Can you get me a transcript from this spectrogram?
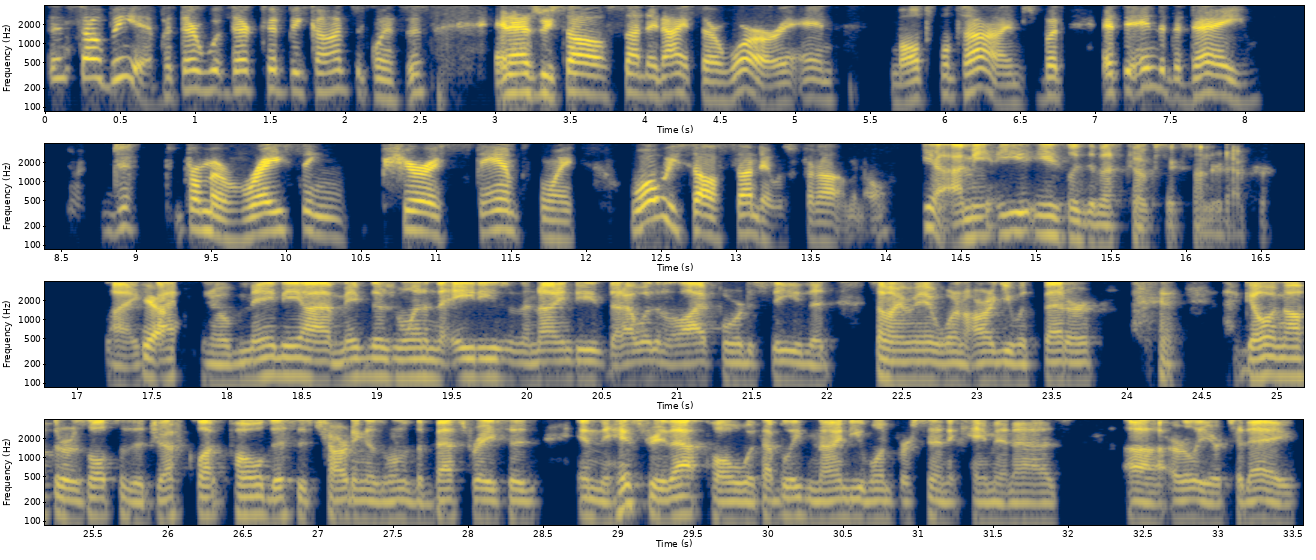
Then so be it. But there there could be consequences, and as we saw Sunday night, there were. And multiple times. But at the end of the day, just from a racing purist standpoint, what we saw Sunday was phenomenal. Yeah, I mean, easily the best Coke 600 ever. Like, yeah. I, you know, maybe I, maybe there's one in the 80s or the 90s that I wasn't alive for to see that somebody may want to argue with better. Going off the results of the Jeff Gluck poll, this is charting as one of the best races in the history of that poll, with I believe 91% it came in as uh, earlier today.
